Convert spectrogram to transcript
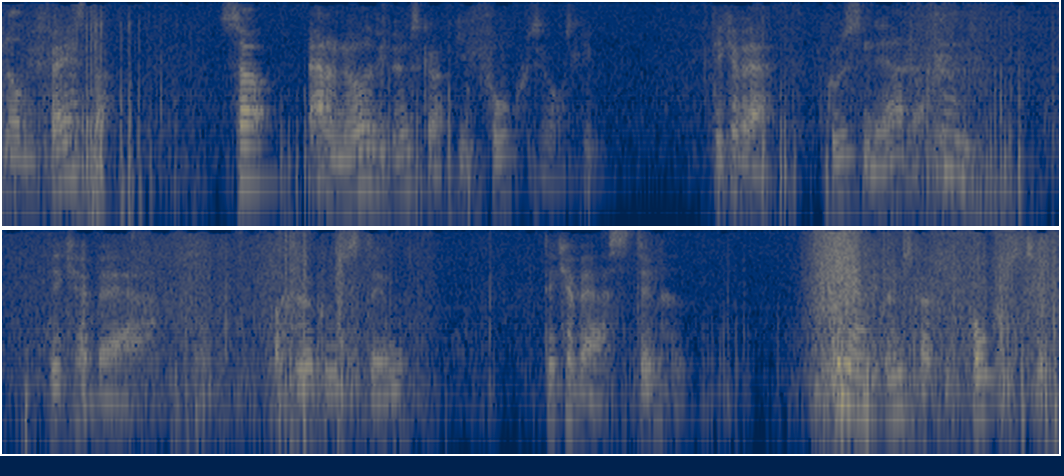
Når vi faster, så er der noget, vi ønsker at give fokus i vores liv. Det kan være Guds nærvær. Det kan være at høre Guds stemme. Det kan være stillhed. Det er, vi ønsker at give fokus til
